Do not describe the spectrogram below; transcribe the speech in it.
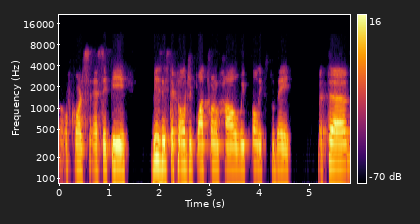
of course, SAP Business Technology Platform, how we call it today. But uh,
